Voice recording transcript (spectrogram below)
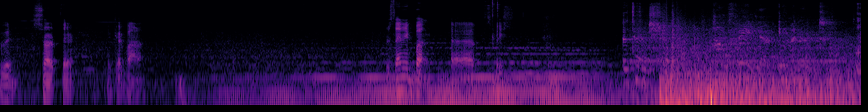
We would start there. Okay, fine. Press any button. Uh, space. Attention. Power failure imminent. All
